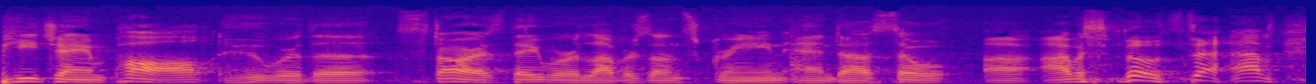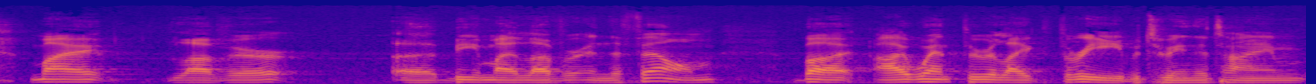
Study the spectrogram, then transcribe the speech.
PJ and Paul, who were the stars, they were lovers on screen, and uh, so uh, I was supposed to have my lover uh, be my lover in the film. But I went through like three between the time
